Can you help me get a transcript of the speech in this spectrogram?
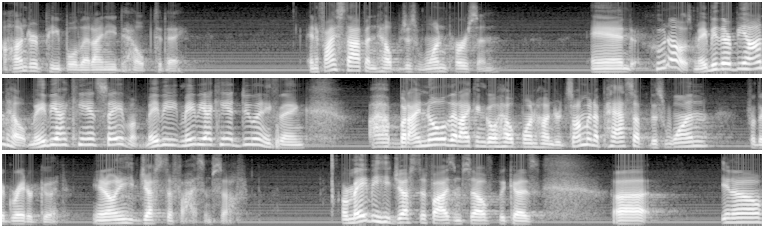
100 people that I need to help today. And if I stop and help just one person, and who knows, maybe they're beyond help. Maybe I can't save them. Maybe, maybe I can't do anything. Uh, but I know that I can go help 100. So I'm going to pass up this one for the greater good. You know, and he justifies himself. Or maybe he justifies himself because, uh, you know,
